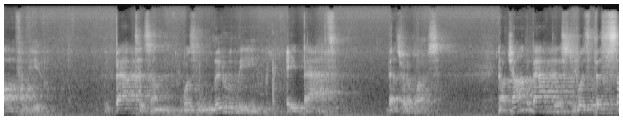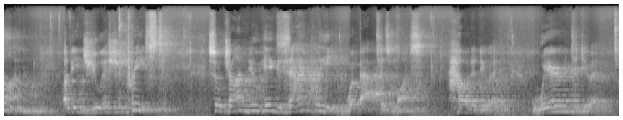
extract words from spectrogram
off of you. Baptism was literally a bath. That's what it was. Now, John the Baptist was the son of a Jewish priest. So, John knew exactly what baptism was, how to do it, where to do it,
